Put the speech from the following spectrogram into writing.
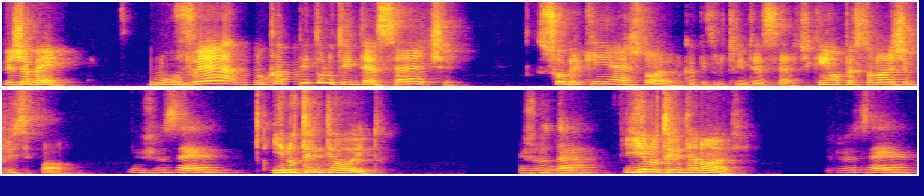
veja bem, no, ver, no capítulo 37, sobre quem é a história no capítulo 37? Quem é o personagem principal? José. E no 38? Judá. E no 39? José.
